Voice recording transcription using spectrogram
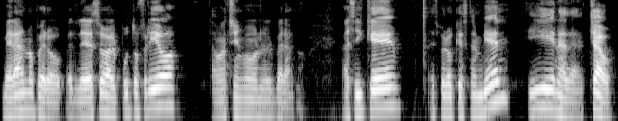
verano, pero de eso al puto frío Está más chingón el verano. Así que espero que estén bien y nada, chao.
